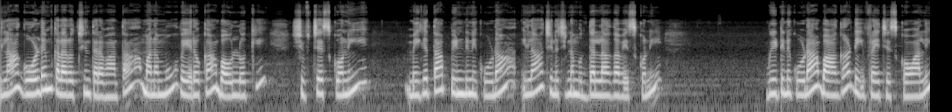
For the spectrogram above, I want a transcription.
ఇలా గోల్డెన్ కలర్ వచ్చిన తర్వాత మనము వేరొక బౌల్లోకి షిఫ్ట్ చేసుకొని మిగతా పిండిని కూడా ఇలా చిన్న చిన్న ముద్దల్లాగా వేసుకొని వీటిని కూడా బాగా డీప్ ఫ్రై చేసుకోవాలి.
